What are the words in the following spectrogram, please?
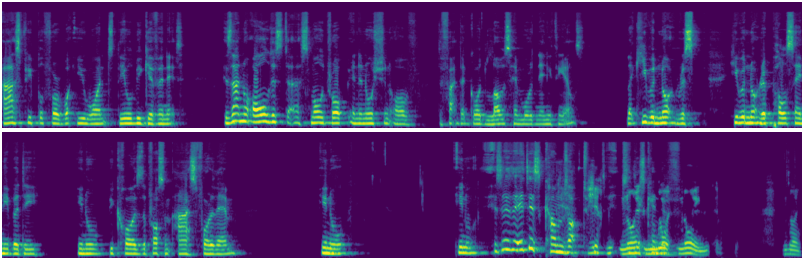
Ask people for what you want, they will be given it. Is that not all just a small drop in an ocean of the fact that God loves him more than anything else? Like he would not res- he would not repulse anybody you know, because the Prophet asked for them, you know, you know, it, it just comes up to, to knowing, this kind know, of knowing, knowing.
